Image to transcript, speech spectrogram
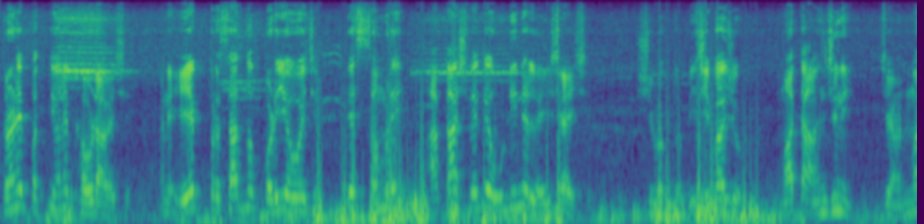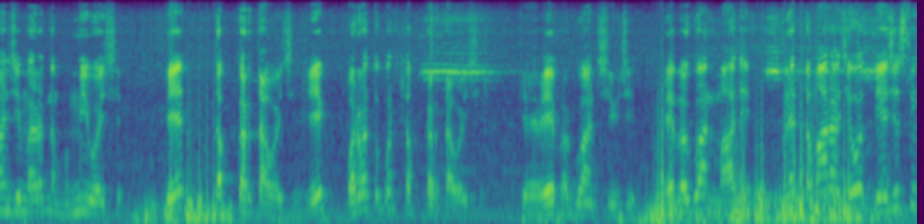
ત્રણેય પત્નીઓને ખવડાવે છે. અને એક પ્રસાદનો પડિયો હોય છે તે સમળી આકાશ વેગે ઉડીને લઈ જાય છે. શિવભક્તો બીજી બાજુ, માતા અંજની, જે હનુમાનજી મહારાજના મમ્મી હોય છે, તે તપ કરતા હોય છે. એક પર્વત ઉપર તપ કરતા હોય છે કે હે ભગવાન શિવજી, હે ભગવાન મહાદેવ, અને તમારા જેવો તેજસ્વી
